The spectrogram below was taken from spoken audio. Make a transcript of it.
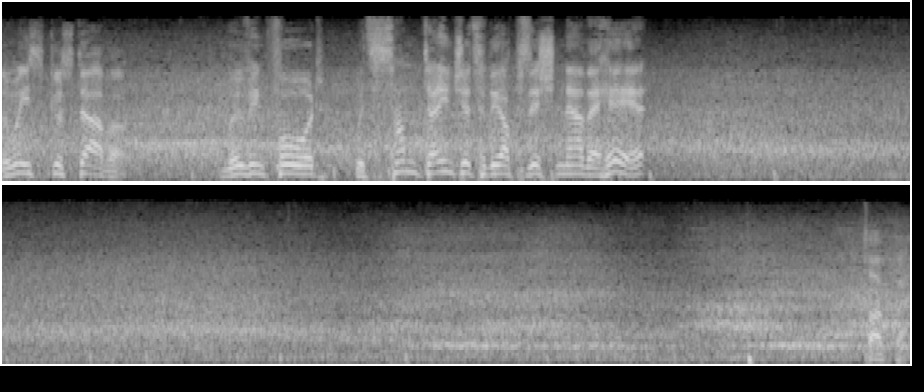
Luis Gustavo. Moving forward with some danger to the opposition now they're here. Pogba.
